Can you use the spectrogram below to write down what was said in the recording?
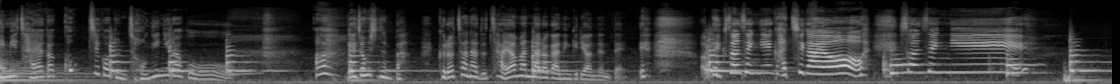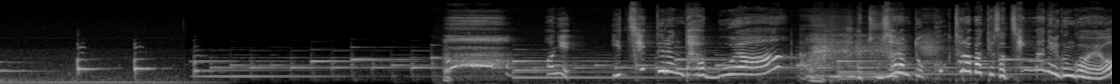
이미 자야가 콕 찍어둔 정인이라고. 아, 내 정신 좀 봐. 그렇잖아도 자야 만나러 가는 길이었는데. 어, 백 선생님 같이 가요. 선생님. 아니, 이 책들은 다 뭐야? 아, 두 사람 또 콕 틀어박혀서 책만 읽은 거예요?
